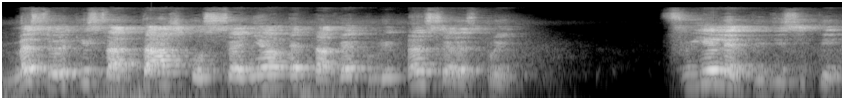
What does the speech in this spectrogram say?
Mais celui qui s'attache au Seigneur est avec lui un seul esprit. Fuyez l'impudicité.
